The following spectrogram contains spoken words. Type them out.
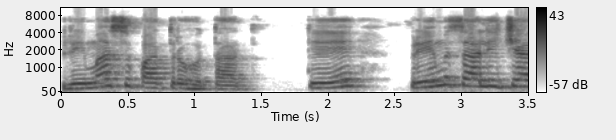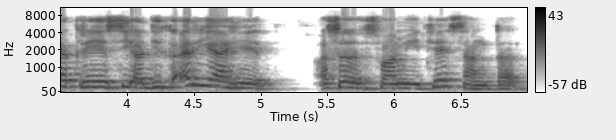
प्रेमास पात्र होतात. ते प्रेमचालीच्या क्रियेशी अधिकारी आहेत असं स्वामी इथे सांगतात.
